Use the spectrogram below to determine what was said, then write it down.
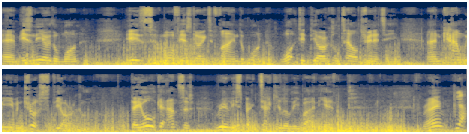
um, is Neo the one? Is Morpheus going to find the one? What did the Oracle tell Trinity? And can we even trust the Oracle? They all get answered really spectacularly by the end, right? Yeah.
